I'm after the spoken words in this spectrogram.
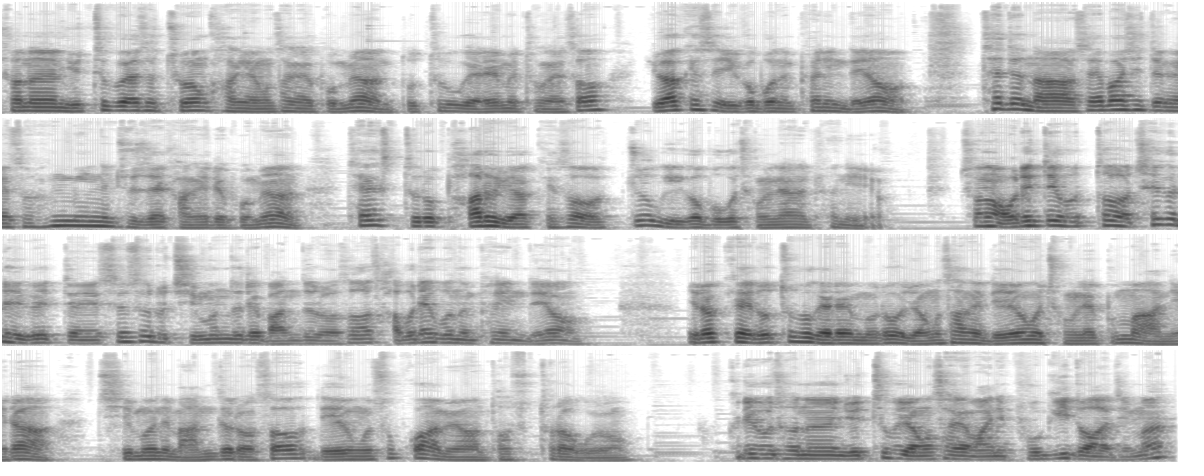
저는 유튜브에서 좋은 강의 영상을 보면 노트북 LM을 통해서 요약해서 읽어보는 편인데요. 테드나 세바시 등에서 흥미있는 주제 강의를 보면 텍스트로 바로 요약해서 쭉 읽어보고 정리하는 편이에요. 저는 어릴 때부터 책을 읽을 때 스스로 지문들을 만들어서 답을 해보는 편인데요. 이렇게 노트북 LM으로 영상의 내용을 정리할 뿐만 아니라 지문을 만들어서 내용을 속고하면 더 좋더라고요. 그리고 저는 유튜브 영상을 많이 보기도 하지만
